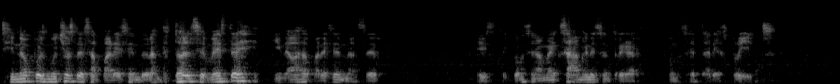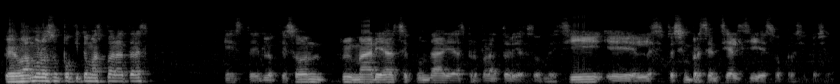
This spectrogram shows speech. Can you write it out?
si no, pues muchos desaparecen durante todo el semestre y nada más aparecen a hacer este, ¿cómo se llama? Exámenes o entregar, no sé, tareas, proyectos. Pero vámonos un poquito más para atrás, este, lo que son primarias, secundarias, preparatorias, donde sí eh, la situación presencial sí es otra situación.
